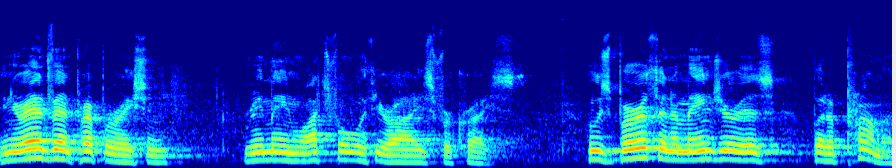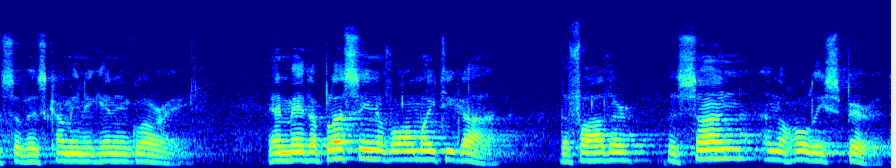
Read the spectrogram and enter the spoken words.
In your Advent preparation, remain watchful with your eyes for Christ, whose birth in a manger is but a promise of his coming again in glory. And may the blessing of Almighty God, the Father, the Son, and the Holy Spirit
